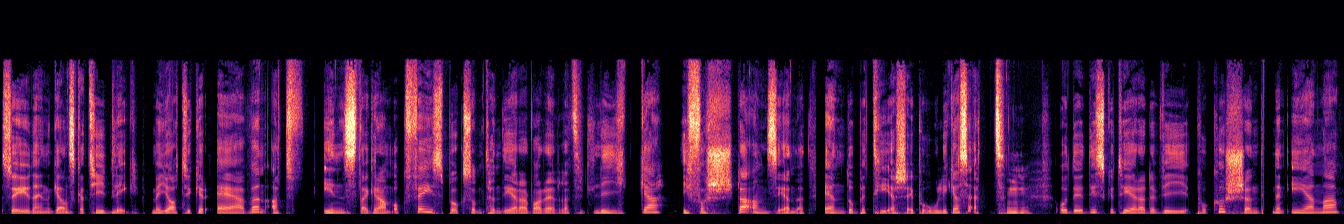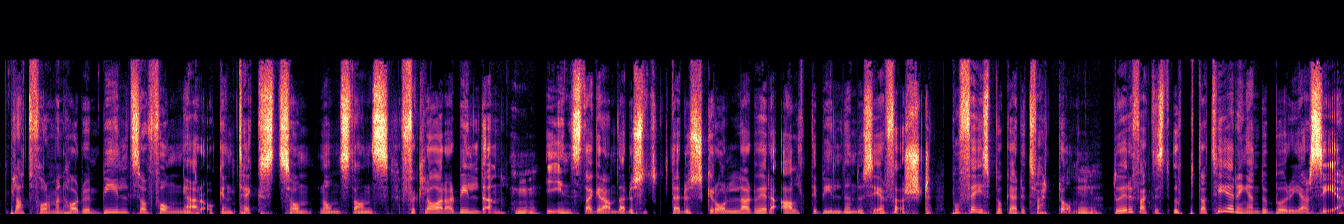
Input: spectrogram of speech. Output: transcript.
så är ju den ganska tydlig. Men jag tycker även att Instagram och Facebook, som tenderar att vara relativt lika i första anseendet ändå beter sig på olika sätt. Mm. Och det diskuterade vi på kursen. Den ena plattformen har du en bild som fångar och en text som någonstans förklarar bilden. Mm. I Instagram där du, där du scrollar, då är det alltid bilden du ser först. På Facebook är det tvärtom. Mm. Då är det faktiskt uppdateringen du börjar se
